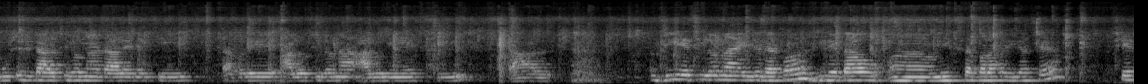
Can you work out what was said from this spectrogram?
মুসুরি ডাল ছিল না, ডাল এনেছি। তারপরে আলু ছিল না, আলু নিয়ে এসেছি। আর জিরে ছিল না, এই যে দেখো, জিরেটাও মিক্সার করা হয়ে গেছে। শেষ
